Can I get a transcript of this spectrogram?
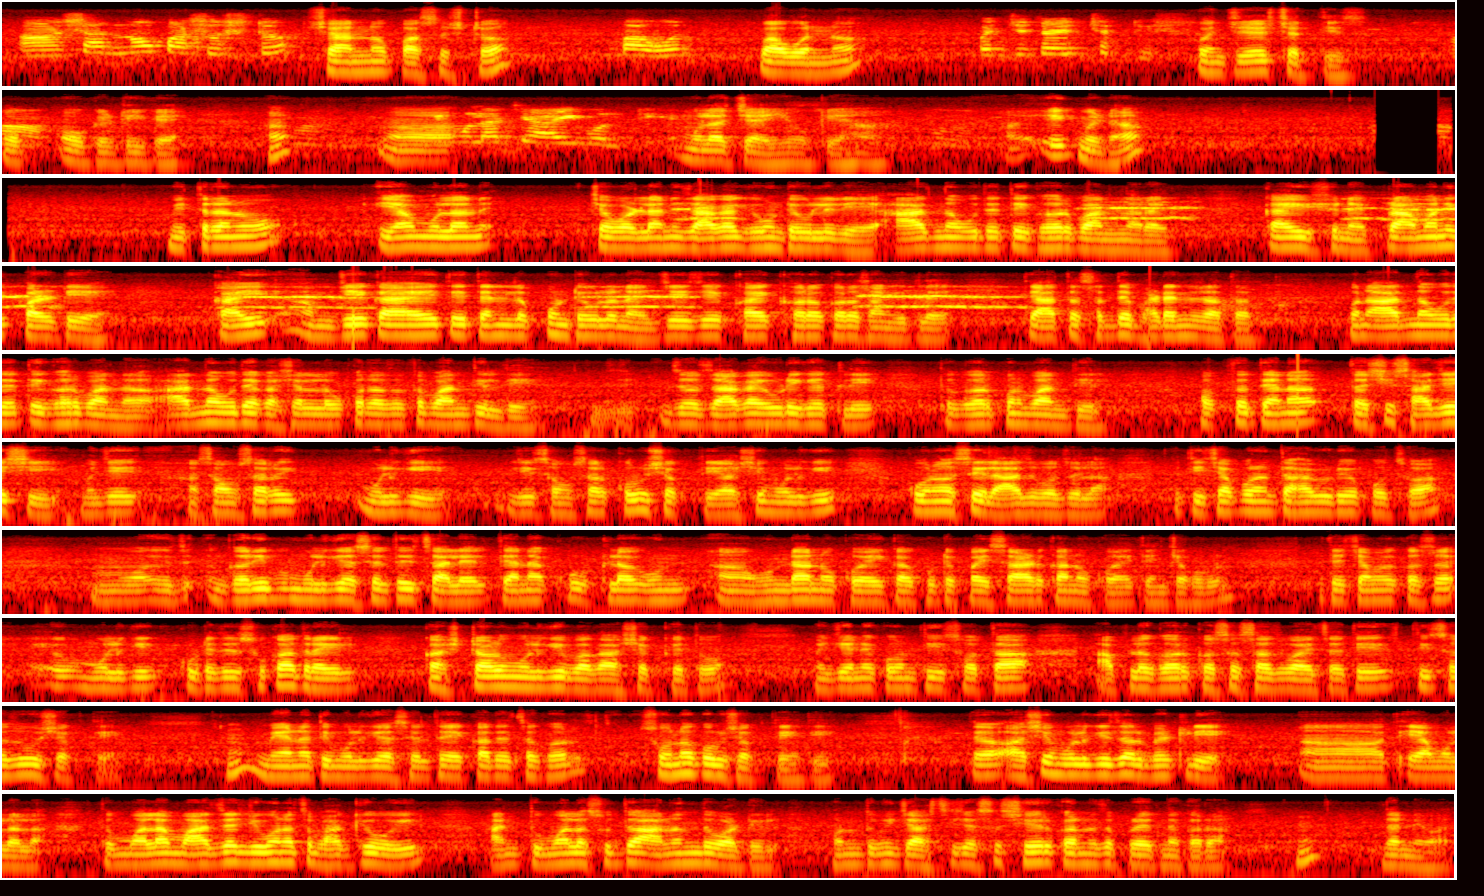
अं, शहाण्णव पासष्ट. शहाण्णव पासष्ट. बावन्न. बावन्न. पंचेचाळीस छत्तीस. पंचेचाळीस छत्तीस. हां. ओके ठीक आहे. हां. अं, मुलाची आई बोलते मुलाची आई ओके हां. एक मिनिट हां. मित्रांनो या मुलांच्या वडिलांनी जागा घेऊन ठेवलेली आहे. आज ना उद्या ते घर बांधणार आहेत. काही इश्यू नाही. प्रामाणिक पार्टी आहे. काही जे काय आहे ते त्यांनी लपवून ठेवलं नाही. जे जे काय खरं खरं सांगितलं आहे ते आता सध्या भाड्याने राहतात. पण आज ना उद्या ते घर बांधणार. आज ना उद्या कशाला लवकर आता तर बांधतील ते. जर जागा एवढी घेतली तर घर पण बांधतील. फक्त त्यांना तशी साजेशी म्हणजे संसारिक मुलगी जी संसार करू शकते अशी मुलगी कोण असेल आजूबाजूला तर तिच्यापर्यंत हा व्हिडिओ पोचवा गरीब मुलगी असेल तरी चालेल. त्यांना कुठला हुं हुंडा नको आहे का? कुठे पैसा अडका नको आहे त्यांच्याकडून. त्याच्यामुळे कसं मुलगी कुठेतरी सुखात राहील. कष्टाळू मुलगी बघा शक्यतो. म्हणजे जेणेकरून ती स्वतः आपलं घर कसं सजवायचं ते ती सजवू शकते. मेहनती मुलगी असेल तर एखाद्याचं घर सोनं करू शकते ती. तर अशी मुलगी जर भेटली आहे या मुलाला तर मला माझ्या जीवनाचं भाग्य होईल आणि तुम्हालासुद्धा आनंद वाटेल. म्हणून तुम्ही जास्तीत जास्त शेअर करण्याचा प्रयत्न करा. धन्यवाद.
